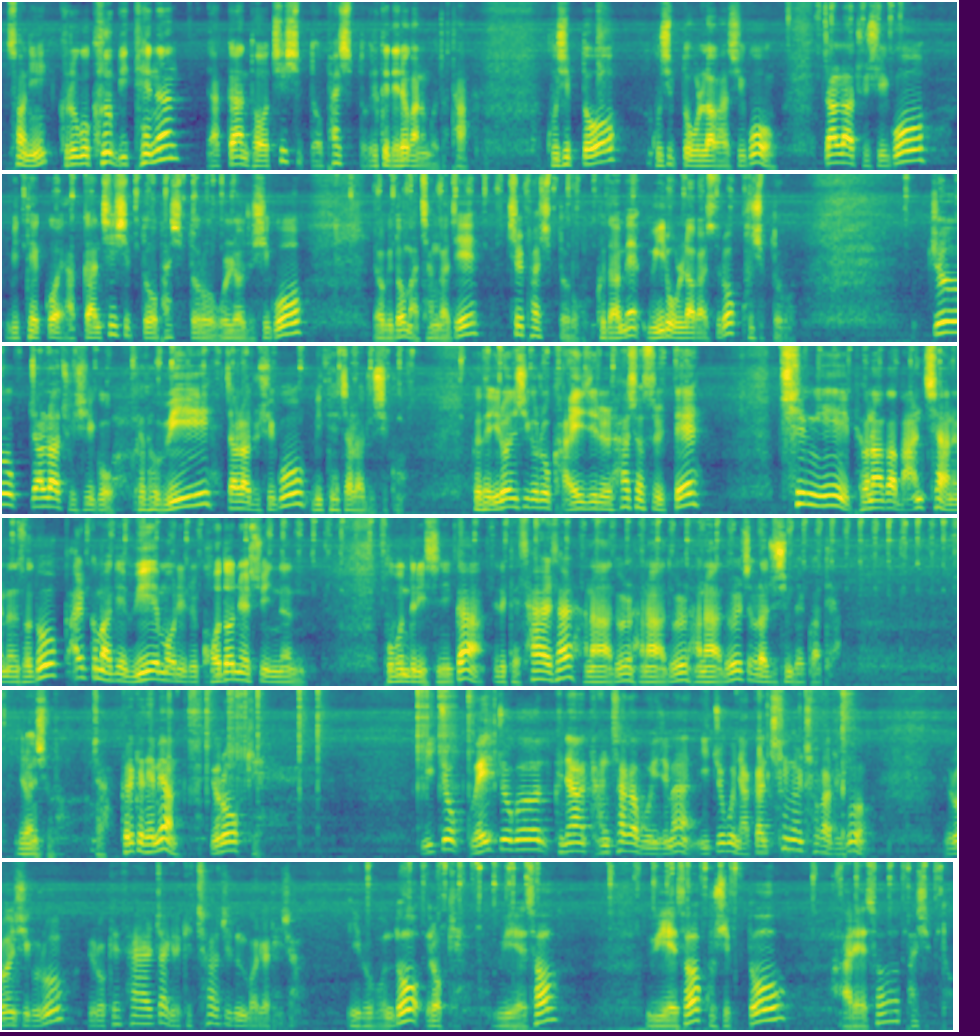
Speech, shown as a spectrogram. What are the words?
선이. 그리고 그 밑에는 약간 더 70도 80도 이렇게 내려가는 거죠. 다 90도 90도 올라가시고 잘라 주시고 밑에 거 약간 70도 80도로 올려 주시고 여기도 마찬가지 7, 80도로 그 다음에 위로 올라갈수록 90도로 쭉 잘라 주시고 그래서 위 잘라 주시고 밑에 잘라 주시고. 그래서 이런 식으로 가위질을 하셨을 때 층이 변화가 많지 않으면서도 깔끔하게 위에 머리를 걷어낼 수 있는 부분들이 있으니까 이렇게 살살 하나 둘 하나 둘 하나 둘 잘라 주시면 될 것 같아요. 이런 식으로. 자 그렇게 되면 요렇게 이쪽 왼쪽은 그냥 단차가 보이지만 이쪽은 약간 층을 쳐 가지고 이런 식으로 이렇게 살짝 이렇게 쳐지는 머리가 되죠. 이 부분도 이렇게 위에서 위에서 90도 아래에서 80도.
